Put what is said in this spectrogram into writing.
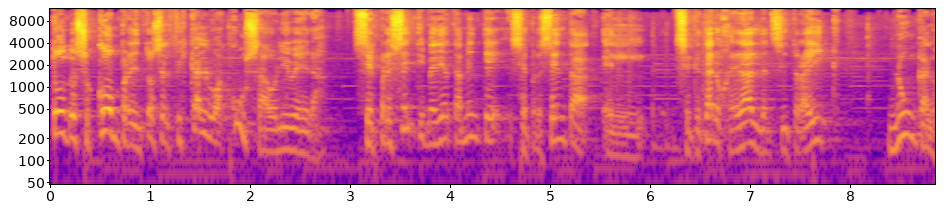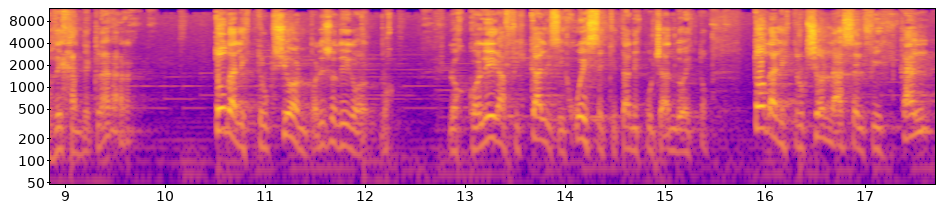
todo eso compra, entonces el fiscal lo acusa a Olivera. Se presenta inmediatamente, se presenta el secretario general del CITRAIC, nunca los dejan declarar. Toda la instrucción, por eso digo, los, colegas fiscales y jueces que están escuchando esto, toda la instrucción la hace el fiscal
